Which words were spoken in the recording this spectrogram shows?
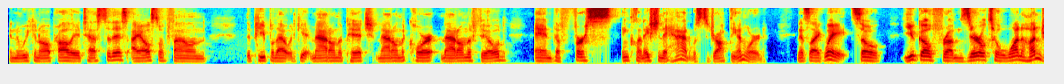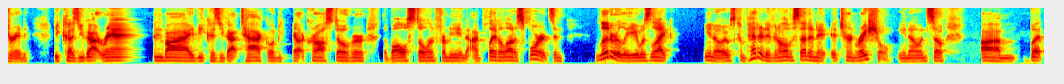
and we can all probably attest to this, I also found the people that would get mad on the pitch, mad on the court, mad on the field, and the first inclination they had was to drop the N word. And it's like, wait, so you go from zero to 100 because you got ran by because you got tackled, you got crossed over, the ball was stolen from you. And I played a lot of sports, and literally it was like, you know, it was competitive, and all of a sudden it, it turned racial, you know. And so, um, but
